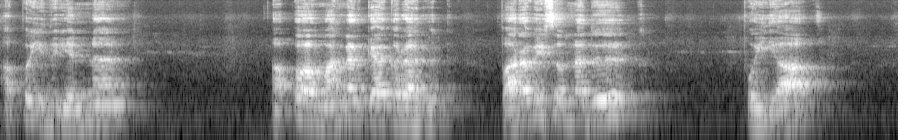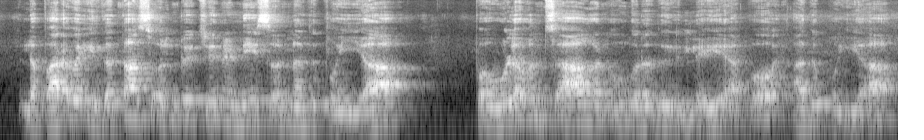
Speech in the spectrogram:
அப்போ இது என்ன? அப்போ மன்னர் கேட்குறாரு பறவை சொன்னது பொய்யா? இல்லை பறவை இதைத்தான் சொல்லுச்சுன்னு நீ சொன்னது பொய்யா? இப்போ உழவன் சாகணுங்கிறது இல்லையே அப்போது அது பொய்யா?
